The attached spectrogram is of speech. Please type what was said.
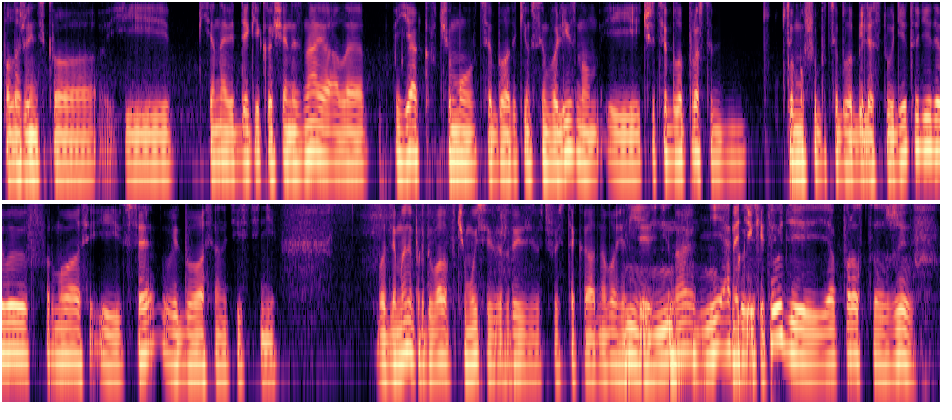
Положинського. І я навіть декілька ще не знаю, але як, чому це було таким символізмом? І чи це було просто тому, що це було біля студії тоді, де ви формувалися, і все відбувалося на тій стіні? Бо для мене придувало в чомусь і завжди щось така аналогія з цією стіною. Ніякої не тільки студії, я просто жив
